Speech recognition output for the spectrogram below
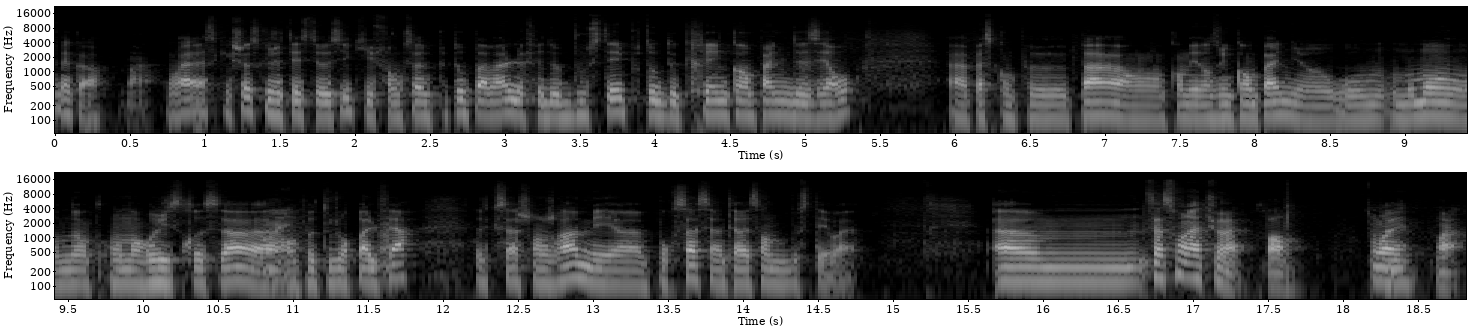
D'accord. Ouais, c'est quelque chose que j'ai testé aussi qui fonctionne plutôt pas mal, le fait de booster plutôt que de créer une campagne de zéro. Euh, parce qu'on peut pas, quand on est dans une campagne, où, au moment où on, enregistre ça, euh, on peut toujours pas le faire. Peut-être que ça changera, mais pour ça, c'est intéressant de booster. Ouais. Ça sent naturel, pardon. Ouais. Voilà,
